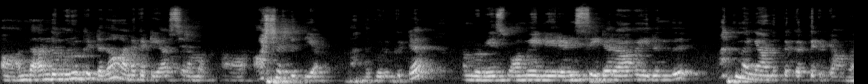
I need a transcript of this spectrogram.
அந்த அந்த குரு கிட்ட தான் அணைக்கட்டி ஆசிரமம் ஆஹ் ஆஷர் வித்யா அந்த குரு கிட்ட நம்மளுடைய சுவாமி நேரடி சீடராக இருந்து ஆத்ம ஞானத்தை கற்றுக்கிட்டாங்க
